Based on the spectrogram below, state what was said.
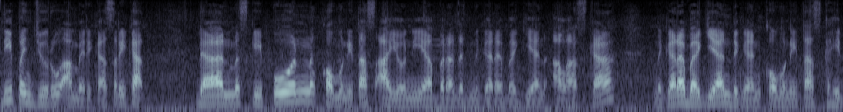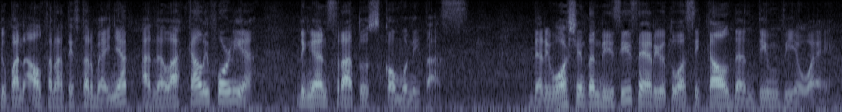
di penjuru Amerika Serikat. Dan meskipun komunitas Ionia berada di negara bagian Alaska, negara bagian dengan komunitas kehidupan alternatif terbanyak adalah California dengan 100 komunitas. Dari Washington DC, saya Rio Tuasikal dan tim VOA.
